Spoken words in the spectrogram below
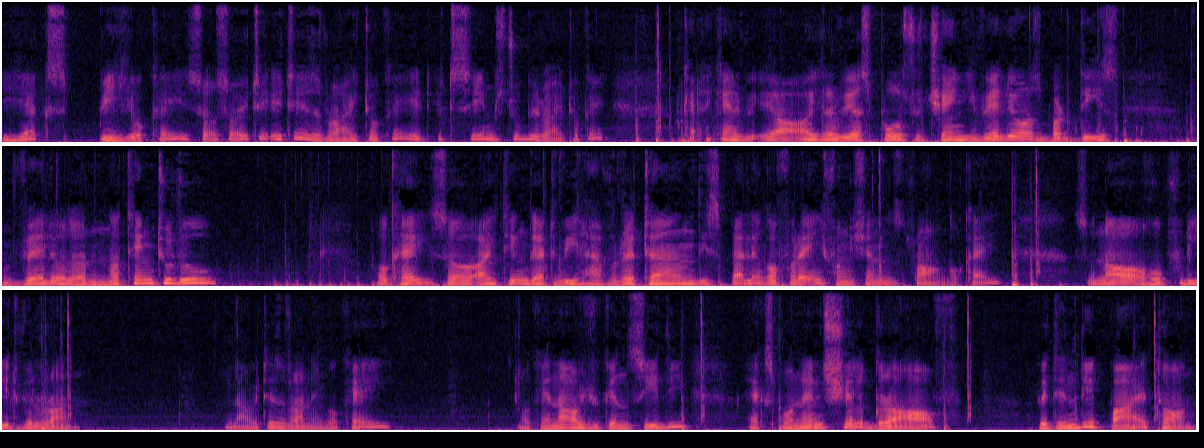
exp okay? So so it, it is right okay? It, it seems to be right okay? Can, can we uh, either we are supposed to change values but these values are nothing to do okay? So I think that we have written the spelling of range function is wrong okay? So now hopefully it will run. Now it is running okay? Okay now you can see the exponential graph within the python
